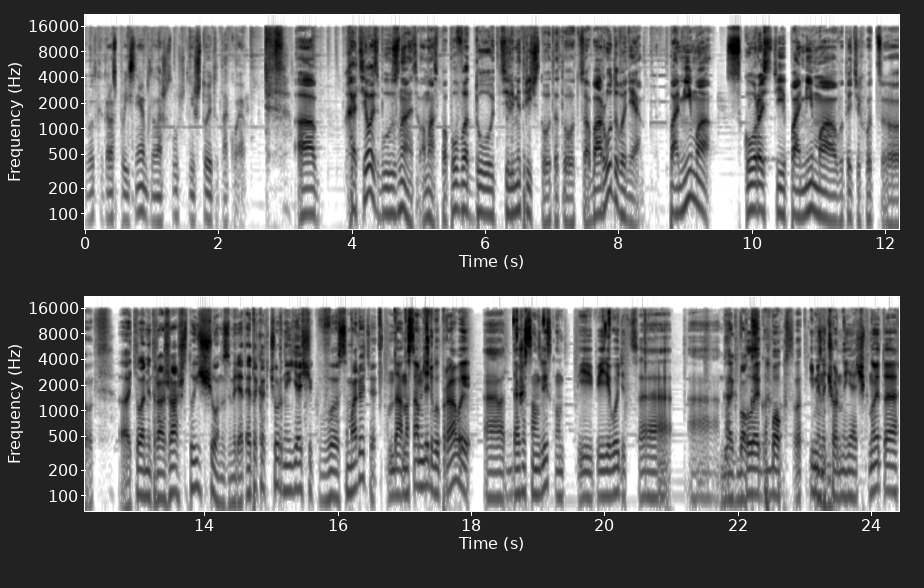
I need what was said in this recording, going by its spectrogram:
И вот как раз поясняем для наших слушателей, что это такое. А, хотелось бы узнать, Алмаз, по поводу телеметрического вот этого вот оборудования. Помимо скорости, помимо вот этих вот э, э, километража, что еще он замеряет? Это как черный ящик в самолете? Да, на самом деле вы правы. А, даже с английского он переводится а, black box. black box, вот именно черный ящик. Но это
